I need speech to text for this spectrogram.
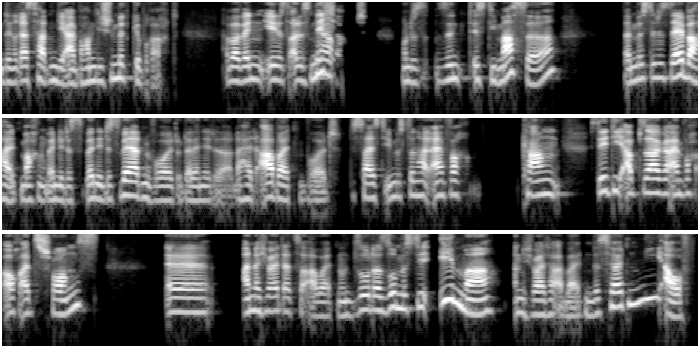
Und den Rest hatten die einfach, haben die schon mitgebracht. Aber wenn ihr das alles nicht ja, habt und es sind, ist die Masse, dann müsst ihr das selber halt machen, wenn ihr das, wenn ihr das werden wollt oder wenn ihr da halt arbeiten wollt. Das heißt, ihr müsst dann halt einfach, kann, seht die Absage einfach auch als Chance äh, an euch weiterzuarbeiten. Und so oder so müsst ihr immer an euch weiterarbeiten. Das hört nie auf.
